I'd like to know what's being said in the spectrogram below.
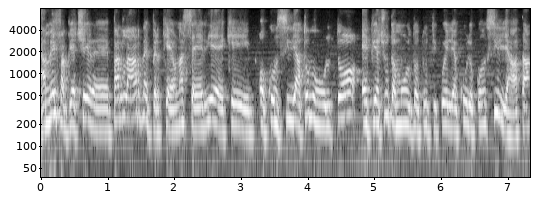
A me fa piacere parlarne perché è una serie che ho consigliato molto, è piaciuta molto a tutti quelli a cui l'ho consigliata,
